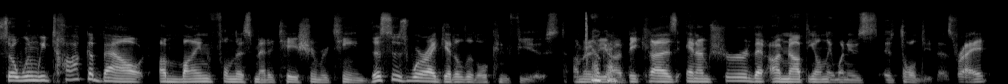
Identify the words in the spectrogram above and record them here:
So, when we talk about a mindfulness meditation routine, this is where I get a little confused. I'm going to okay. be honest because, and I'm sure that I'm not the only one who's, who's told you this, right?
